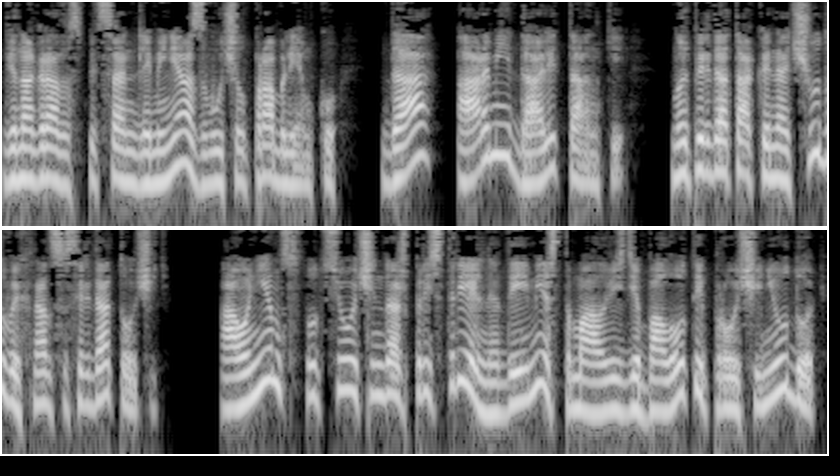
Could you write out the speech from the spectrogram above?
Виноградов специально для меня озвучил проблемку. «Да, армии дали танки, но перед атакой на Чудово их надо сосредоточить. А у немцев тут все очень даже пристрельно, да и места мало, везде болото и прочее неудобь.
